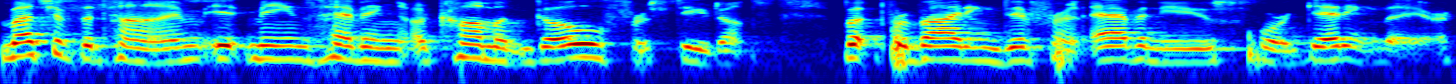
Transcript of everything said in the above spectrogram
Much of the time, it means having a common goal for students, but providing different avenues for getting there.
